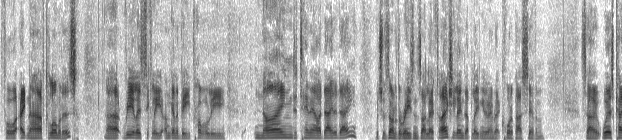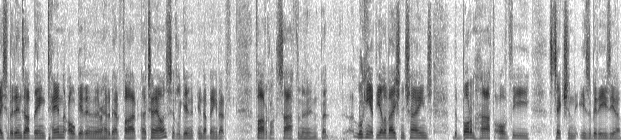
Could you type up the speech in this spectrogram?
for eight and a half kilometres, uh, realistically, I'm going to be probably nine to 10 hour day today, which was one of the reasons I left. I actually ended up leaving at around about quarter past seven. So worst case, if it ends up being 10, I'll get in around about five, uh, 10 hours. It'll again end up being about 5 o'clock this afternoon. But uh, looking at the elevation change, the bottom half of the section is a bit easier.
